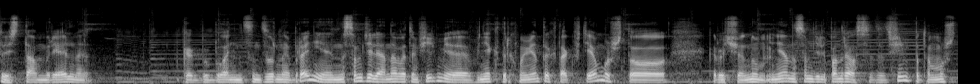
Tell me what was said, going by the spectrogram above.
То есть там реально как бы была нецензурная брань, и на самом деле она в этом фильме в некоторых моментах так в тему, что, короче, ну, мне на самом деле понравился этот фильм, потому что...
